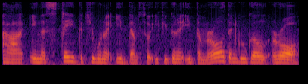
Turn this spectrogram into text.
uh, in a state that you want to eat them. So if you're gonna eat them raw, then Google raw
